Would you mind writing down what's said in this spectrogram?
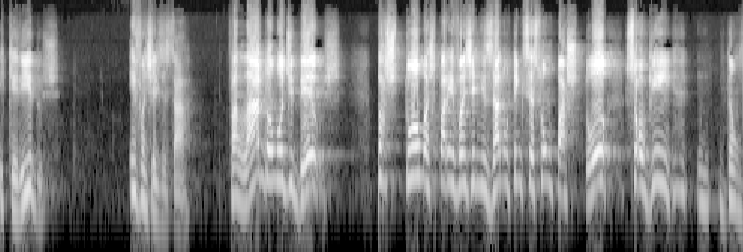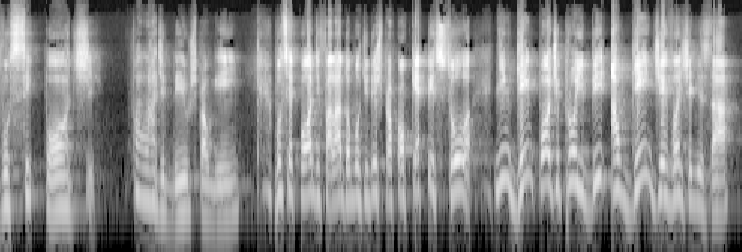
E queridos, evangelizar, falar do amor de Deus, Pastor, mas para evangelizar não tem que ser só um pastor, só alguém. Não, você pode falar de Deus para alguém. Você pode falar do amor de Deus para qualquer pessoa. Ninguém pode proibir alguém de evangelizar,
